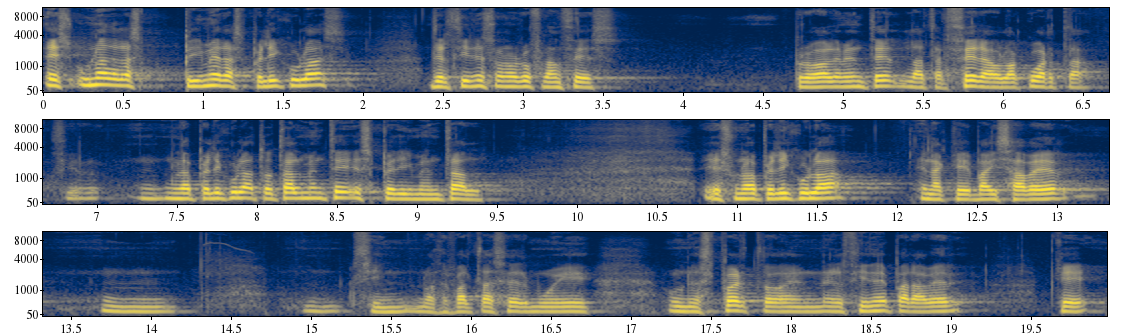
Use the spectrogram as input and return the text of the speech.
es una de las primeras películas del cine sonoro francés probablemente la tercera o la cuarta. Una película totalmente experimental. Es una película en la que vais a ver, mm, sin, no hace falta ser muy un experto en el cine para ver que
